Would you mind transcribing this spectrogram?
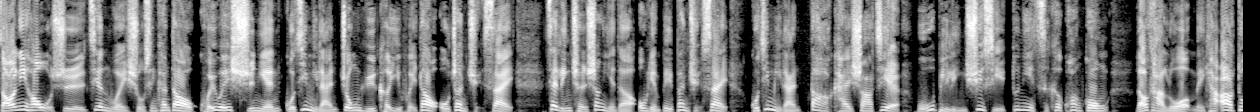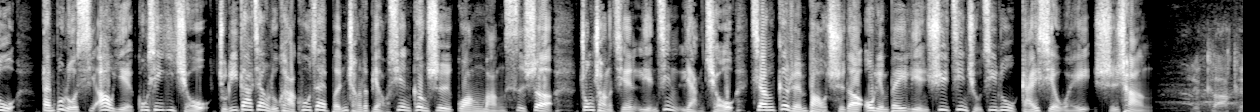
早安，你好，我是建伟。首先看到，魁违十年，国际米兰终于可以回到欧战决赛。在凌晨上演的欧联杯半决赛，国际米兰大开杀戒，五比零血洗顿涅茨克矿工。老塔罗梅开二度，但布罗西奥也贡献一球。主力大将卢卡库在本场的表现更是光芒四射，中场前连进两球，将个人保持的欧联杯连续进球纪录改写为十场。卢卡库。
